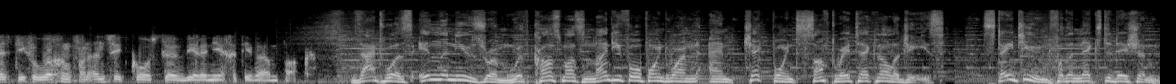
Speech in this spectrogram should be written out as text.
is die verhoging van insetkoste weer 'n negatiewe impak. That was in the newsroom with Cosmos 94.1 and Checkpoint Software Technologies. Stay tuned for the next edition,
